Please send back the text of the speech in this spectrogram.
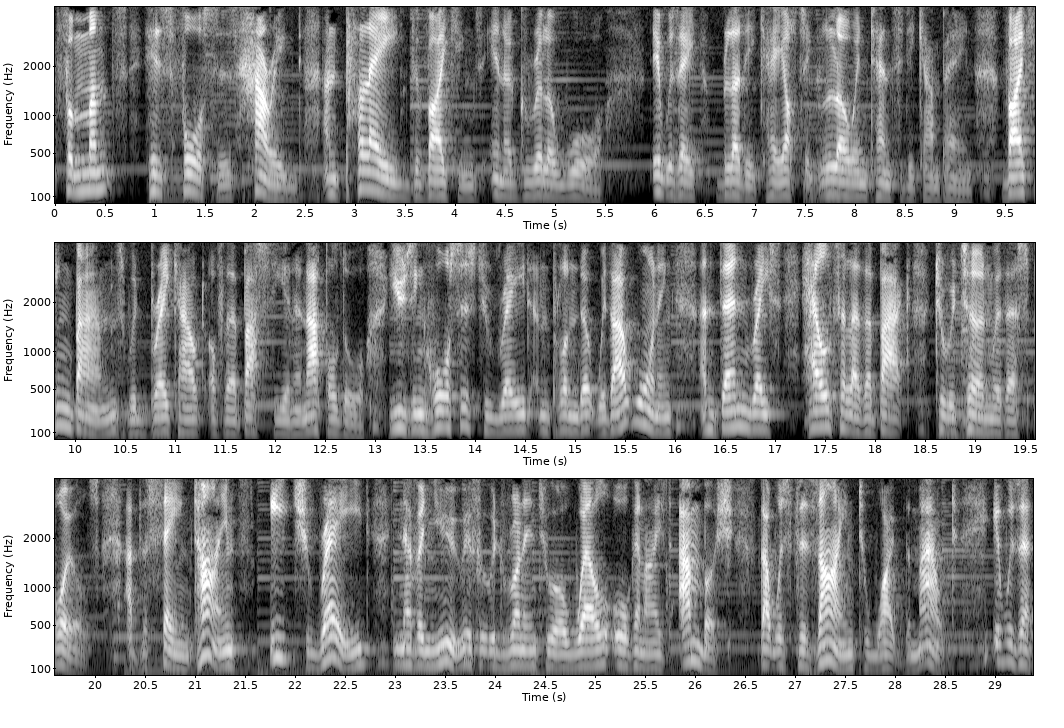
For months, his forces harried and plagued the Vikings in a guerrilla war. It was a bloody, chaotic, low intensity campaign. Viking bands would break out of their bastion in Appledore, using horses to raid and plunder without warning, and then race hell to leather back to return with their spoils. At the same time, each raid never knew if it would run into a well organized ambush that was designed to wipe them out. It was a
